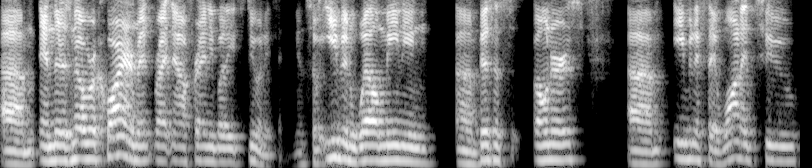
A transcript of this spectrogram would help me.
Um, and there's no requirement right now for anybody to do anything. And so even well-meaning uh, business owners, um, even if they wanted to,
